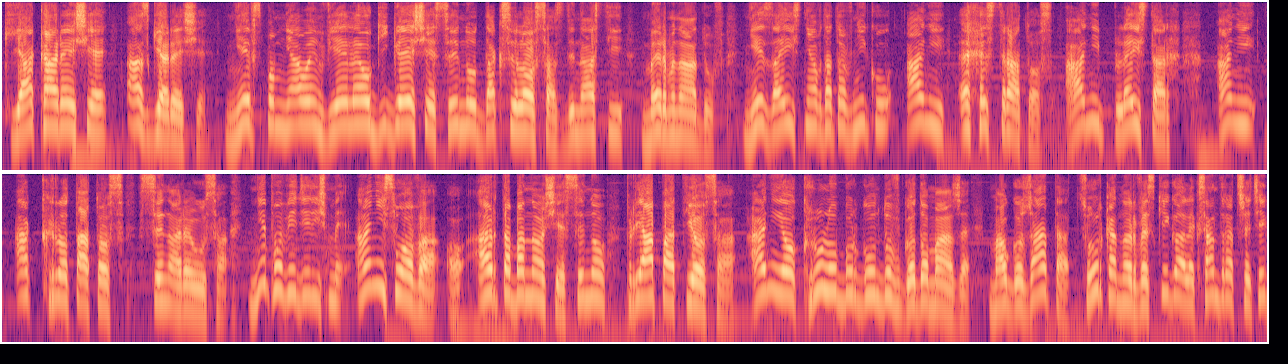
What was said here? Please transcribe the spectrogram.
Kiakaresie, Asgiaresie. Nie wspomniałem wiele o Gigesie, synu Daksylosa z dynastii Mermnadów. Nie zaistniał w datowniku ani Echestratos, ani Pleistarch, ani Akrotatos, syn Areusa. Nie powiedzieliśmy ani słowa o Artabanosie, synu Priapatiosa, ani o królu Burgundów Godomarze. Małgorzata, córka norweskiego Aleksandra III,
